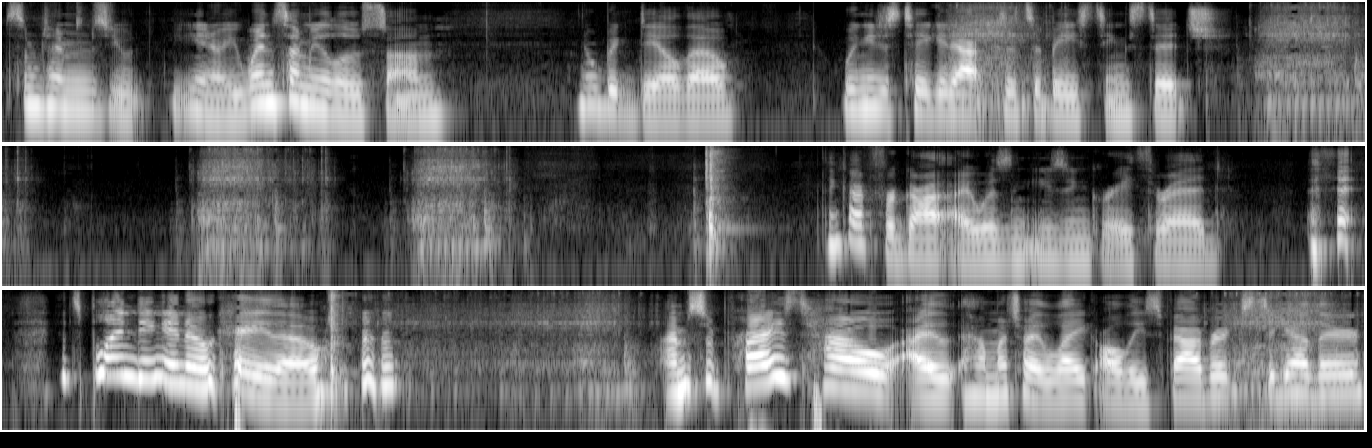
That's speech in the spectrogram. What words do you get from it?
Sometimes you, you know, you win some, you lose some. No big deal though. We can just take it out because it's a basting stitch. I think I forgot I wasn't using gray thread. it's blending in okay though. I'm surprised how I how much I like all these fabrics together.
